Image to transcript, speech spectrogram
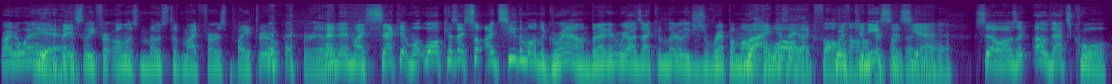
right away. Yeah. Basically, for almost most of my first playthrough. Really? And then my second one, well, because I saw I'd see them on the ground, but I didn't realize I could literally just rip them off Right, the wall they, like, fall with kinesis. Yeah. yeah. So I was like, oh, that's cool.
